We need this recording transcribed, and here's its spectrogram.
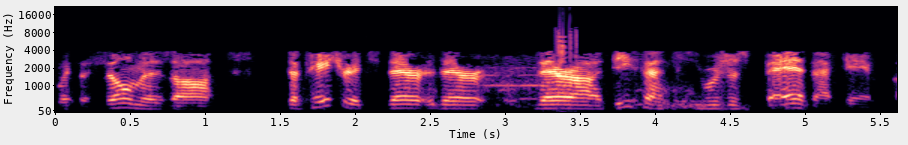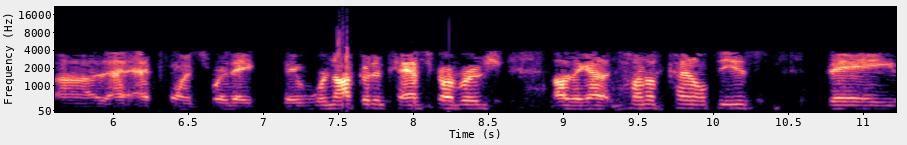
with the film is, uh, the Patriots, their their their uh, defense was just bad that game uh, at, at points where they they were not good in pass coverage. Uh, they got a ton of penalties. They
